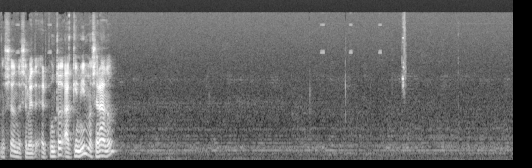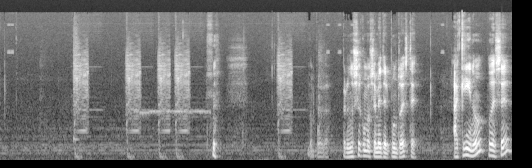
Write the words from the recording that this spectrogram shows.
No sé dónde se mete. El punto aquí mismo será, ¿no? No puedo. Pero no sé cómo se mete el punto este. Aquí, ¿no? ¿Puede ser?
